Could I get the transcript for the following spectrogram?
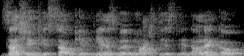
Zasięg jest całkiem niezły, maszt jest niedaleko.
